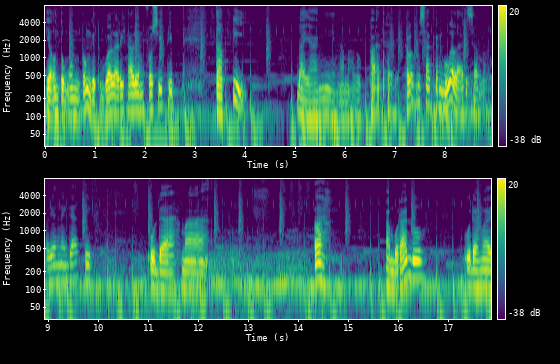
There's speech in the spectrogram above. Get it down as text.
ya untung-untung gitu gua lari hal yang positif. Tapi bayangin nama lu pada kalau misalkan gue lari sama hal yang negatif udah mah ah amburadul. Udah mah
